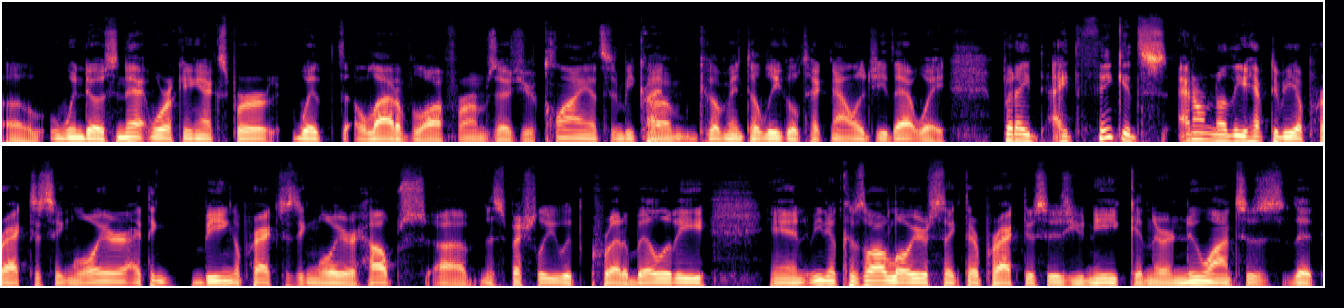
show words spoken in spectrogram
a, a Windows networking expert with a lot of law firms as your clients, and become right. come into legal technology that way. But I I think it's I don't know that you have to be a practicing lawyer. I think being a practicing lawyer helps, uh, especially with credibility, and you know because all lawyers think their practice is unique, and there are nuances that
